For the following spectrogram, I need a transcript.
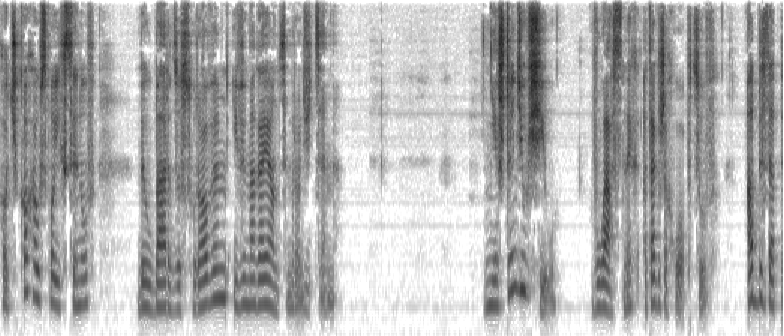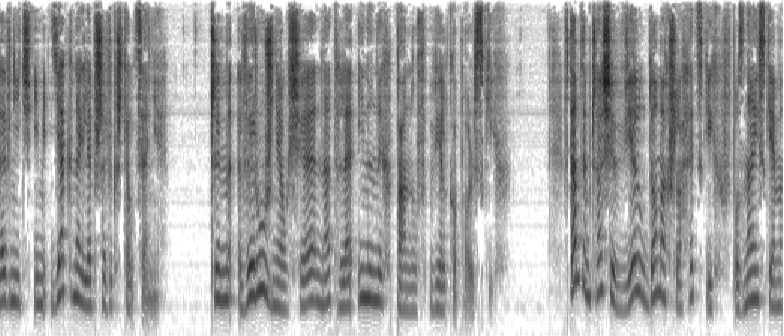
Choć kochał swoich synów, był bardzo surowym i wymagającym rodzicem. Nie szczędził sił, własnych, a także chłopców, aby zapewnić im jak najlepsze wykształcenie, czym wyróżniał się na tle innych panów wielkopolskich. W tamtym czasie w wielu domach szlacheckich w Poznańskiem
